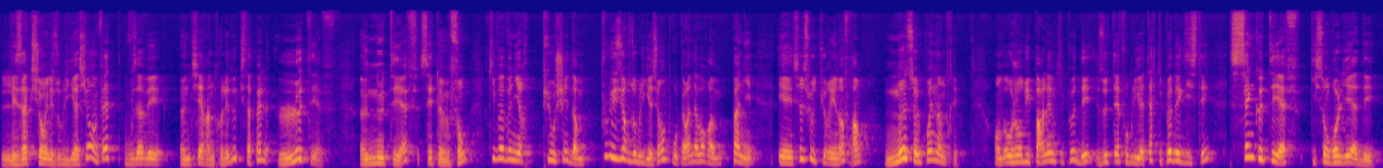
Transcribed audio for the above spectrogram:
Les actions et les obligations, en fait, vous avez un tiers entre les deux qui s'appelle l'ETF. Un ETF, c'est un fonds qui va venir piocher dans plusieurs obligations pour vous permettre d'avoir un panier et ainsi structurer une offre en un seul point d'entrée. On va aujourd'hui parler un petit peu des ETF obligataires qui peuvent exister. 5 ETF qui sont reliés à des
